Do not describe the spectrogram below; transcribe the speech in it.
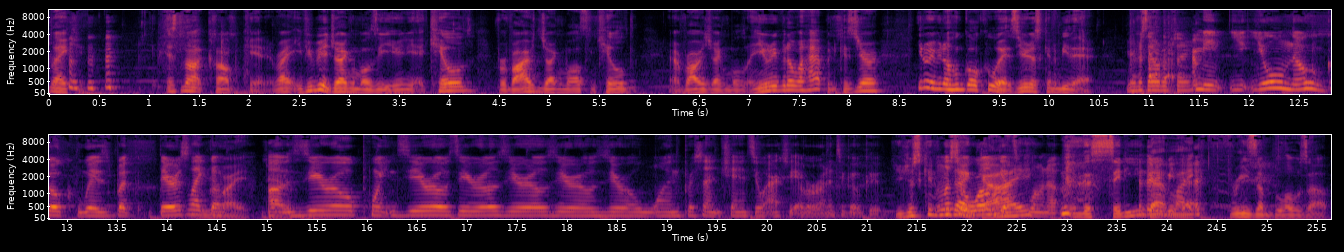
like, it's not complicated, right? If you beat Dragon Ball Z, you're gonna get killed, revived Dragon Balls, and killed, and revived Dragon Balls, and you don't even know what happened because you're you don't even know who Goku is. You're just gonna be there. You understand what I'm saying? I mean, you, you'll know who Goku is, but there's like You a might, a yeah. zero point zero zero zero zero zero one percent chance you'll actually ever run into Goku. You're just gonna Unless be that your world guy gets blown up. in the city that like dead. Frieza blows up.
